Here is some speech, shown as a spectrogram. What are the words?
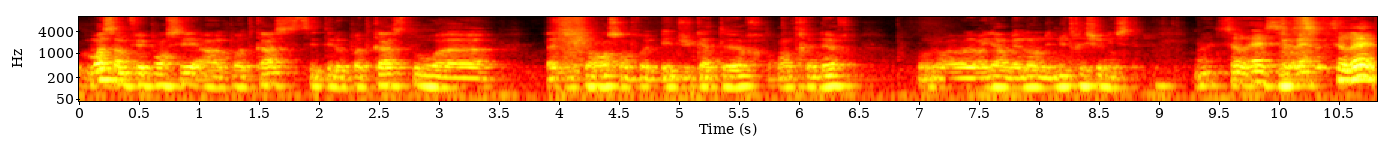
Moi, ça me fait penser à un podcast. C'était le podcast où euh, la différence entre éducateur, entraîneur. Regarde, maintenant, on est nutritionniste. Ouais, c'est vrai, c'est vrai, c'est vrai,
